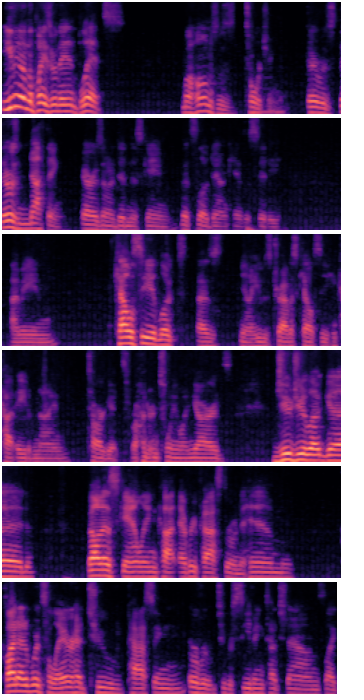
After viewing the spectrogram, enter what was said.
even on the plays where they didn't blitz, Mahomes was torching them. There was there was nothing Arizona did in this game that slowed down Kansas City. I mean, Kelce looked as you know he was Travis Kelce. He caught eight of nine targets for 121 yards. Juju looked good. Valdes-Scantling caught every pass thrown to him. Clyde Edwards-Helaire had two passing or two receiving touchdowns. Like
